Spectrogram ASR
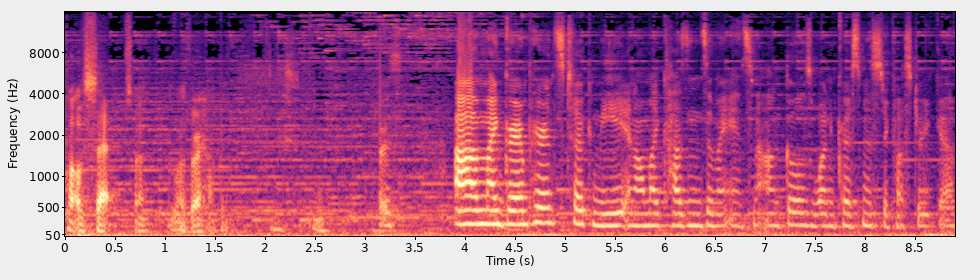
Part of a set, so I was very happy. Um, my grandparents took me and all my cousins and my aunts and uncles one Christmas to Costa Rica,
